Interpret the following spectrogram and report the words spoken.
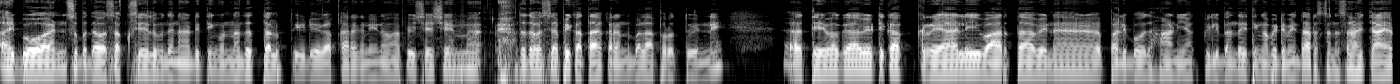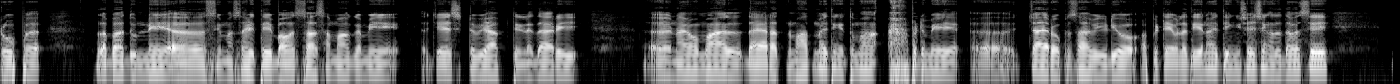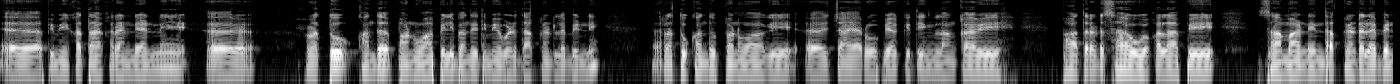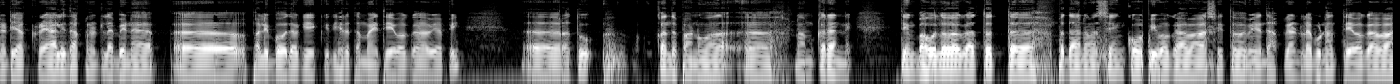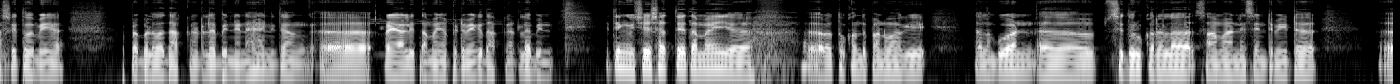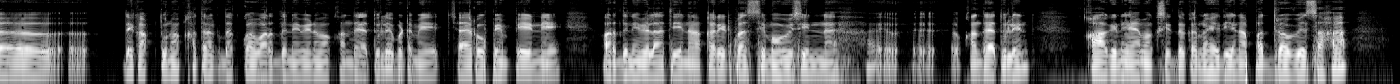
අයිබෝවන් සුබ දවසක් සියලුම දෙනාට ඉතින් ඔන්න අදත් අලුත් වීඩියෝ එකක් අරගෙන එනවා. අපි විශේෂයෙන්ම අද දවසේ අපි කතා කරන්න බලාපොරොත්තු වෙන්නේ තේවගාවේ ටිකක් රෙයාලි වාර්තා වෙන පලිබෝධ හානියක් පිළිබඳ. ඉතින් අපිට මේ දර්ශන සහ ඡායාරූප ලබා දුන්නේ සිම සහිතේ බවස්සා සමාගමේ ජේෂ්ඨ ව්‍යාප්ති නිලධාරී නයෝමාල් දයරත්න මහත්ම ඉතින් එතුමා අපිට මේ ඡායාරූප සහ වීඩියෝ අපිට එවලා තියෙනවා. ඉතින් විශේෂයෙන් අද දවසේ අපි මේ කතා කරන්න යන්නේ රතු කඳ පනුවා පිළිබඳ ඉති මේ ඔබට දක්නට ලැබෙන්නේ රතු කඳ පනුවාගේ ඡායාරූපයක් ඉතින් ලංකාවේ පහතරට සහ ඌව කලාපේ සාමාන්‍යයෙන් දක්නට ලැබෙන ටිකක් රෑලි දක්නට ලැබෙන පලිබෝධකයෙක් විදිහට තමයි තේ වගාවේ අපි රතු කඳ පනුවා නම් කරන්නේ. ඉතින් බහුලව ගත්තොත් ප්‍රධාන වශයෙන් කෝපි වගා වාසිතව මේ දක්නට ලැබුණත් ඒ වගා වාසිතව මේ ප්‍රබලව දක්නට ලැබෙන්නේ නැහැ. නිතං රයාලි තමයි අපිට මේක දක්නට ලැබින් ඉතිං විශේෂත්වය තමයි රතු කඳ පනුවගේ දළඹුවන් සිදුරු කරලා සාමාන්‍ය සෙන්ටමීට දෙකක් තුනක් හතරක් දක්වා වර්ධනය වෙනවා කඳ ඇතුළේ බට මේ චයරූපයෙන් පේන්නේ වර්ධනය වෙලා තියෙන ආකාරයට පස්සේ මොහු විසින් කඳ ඇතුළෙන් කාගෙන යෑමක් සිද්ධ කරන හෙදියන අපද්‍රව්‍ය සහ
